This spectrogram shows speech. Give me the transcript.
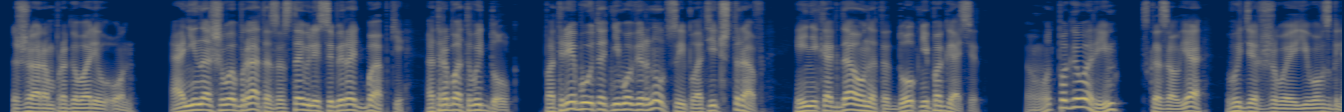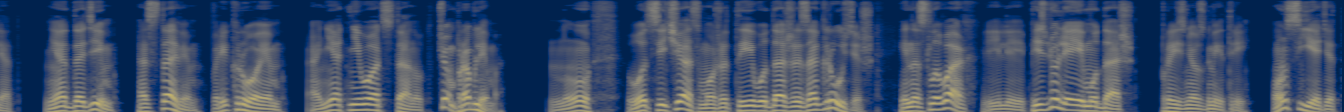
– жаром проговорил он. «Они нашего брата заставили собирать бабки, отрабатывать долг. Потребуют от него вернуться и платить штраф, и никогда он этот долг не погасит». «Вот поговорим», – сказал я, выдерживая его взгляд. «Не отдадим, оставим, прикроем. Они от него отстанут. В чем проблема?» «Ну, вот сейчас, может, ты его даже загрузишь, и на словах, или пиздюлей ему дашь», – произнес Дмитрий. «Он съедет.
